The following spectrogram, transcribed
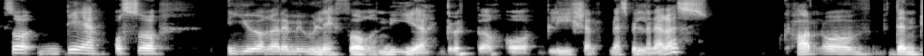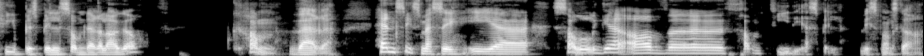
så det også gjøre det mulig for nye grupper å bli kjent med spillene deres. Kan, og den type spill som dere lager, kan være hensiktsmessig i uh, salget av uh, framtidige spill, hvis man, skal,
